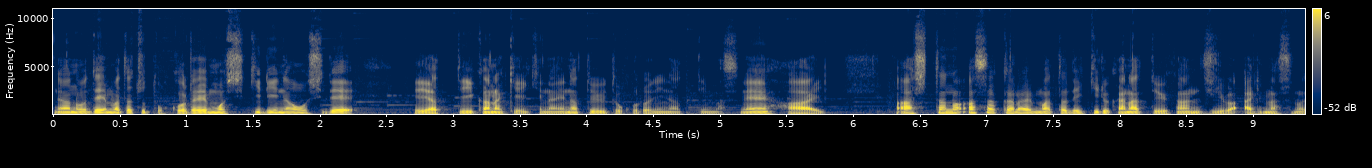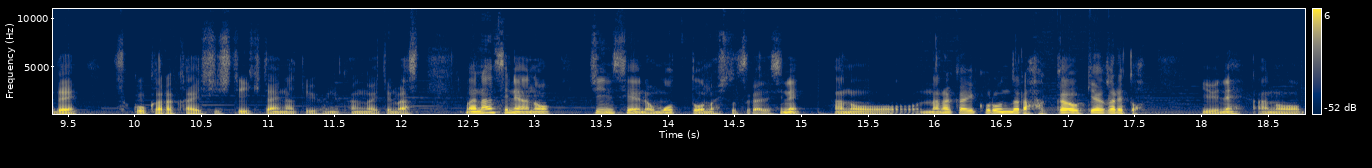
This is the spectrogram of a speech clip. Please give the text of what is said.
なので、またちょっとこれも仕切り直しで、やっていかなきゃいけないなというところになっていますね。はい。明日の朝からまたできるかなという感じはありますので、そこから開始していきたいなというふうに考えています。まあ、なんせね、あの、人生のモットーの一つがですね、あの、7回転んだら8回起き上がれというね、あの、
